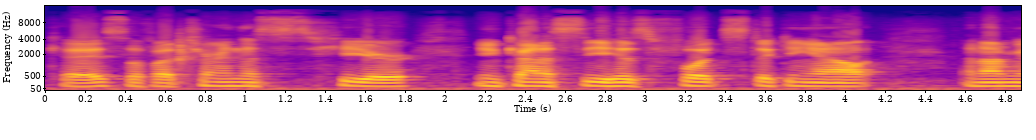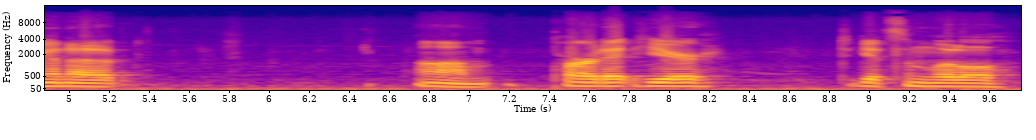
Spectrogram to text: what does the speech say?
Okay, so if I turn this here, you can kind of see his foot sticking out, and I'm going to um, part it here to get some little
